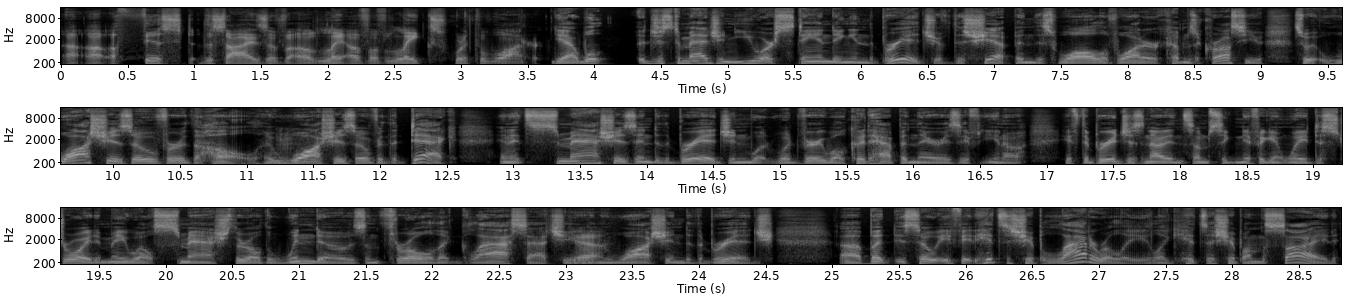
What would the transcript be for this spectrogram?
a, a fist the size of a la- of a lake's worth of water. Yeah, well, just imagine you are standing in the bridge of the ship and this wall of water comes across you. So it washes over the hull, it mm-hmm. washes over the deck, and it smashes into the bridge. And what, what very well could happen there is if, you know, if the bridge is not in some significant way destroyed, it may well smash through all the windows and throw all that glass at you yeah. and wash into the bridge. Uh, but so if it hits a ship laterally, like hits a ship on the side,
